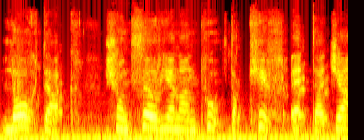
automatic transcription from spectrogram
Lordak, Chantlerian an pwt e da cich et da ja,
